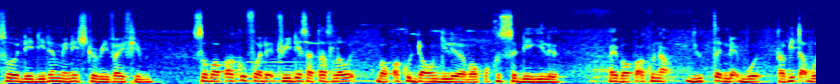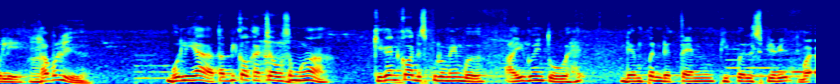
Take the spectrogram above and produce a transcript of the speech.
So they didn't manage to revive him. So bapak aku for that 3 days atas laut Bapak aku down gila Bapak aku sedih gila Habis bapak aku nak U-turn that boat Tapi tak boleh. Tak boleh ke? boleh lah Tapi kau kacau semua lah. Kira kan kau ada 10 member. Are you going to ha- Dampen the 10 people spirit? But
